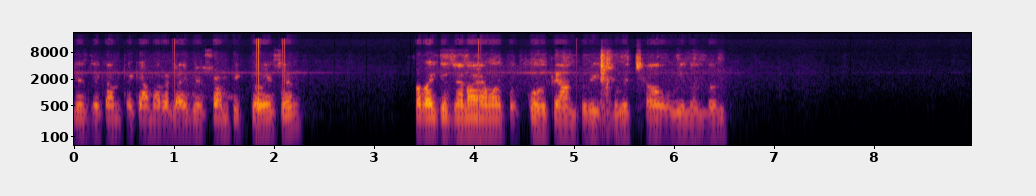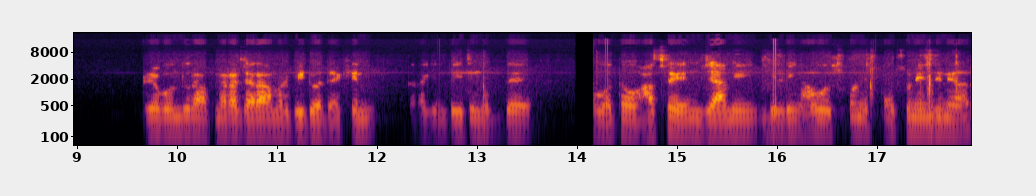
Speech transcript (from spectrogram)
যে যেখান থেকে আমার লাইভে সম্পৃক্ত হয়েছেন, সবাইকে জানাই আমার পক্ষ হতে আন্তরিক শুভেচ্ছা ও অভিনন্দন। প্রিয় বন্ধুরা, আপনারা যারা আমার ভিডিও দেখেন, তারা কিন্তু ইতিমধ্যে অবগত আছেন যে আমি বিল্ডিং হাউস কনস্ট্রাকশন ইঞ্জিনিয়ার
